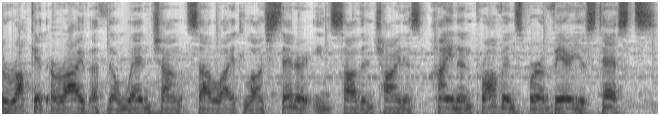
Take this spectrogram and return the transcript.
The rocket arrived at the Wenchang Satellite Launch Center in southern China's Hainan province for various tests.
